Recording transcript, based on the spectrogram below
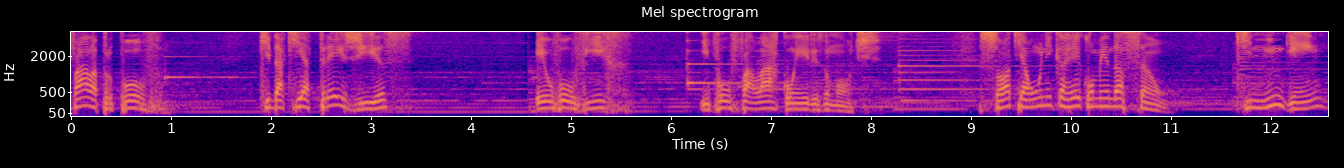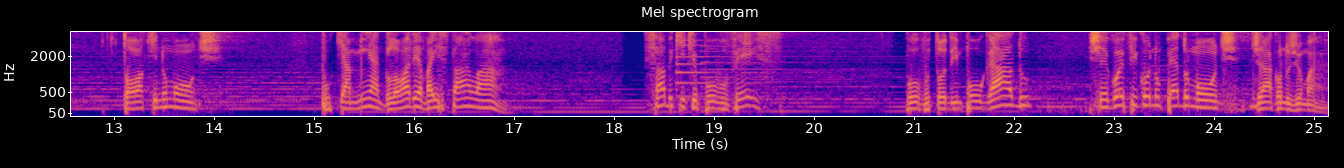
fala para o povo que daqui a três dias eu vou vir e vou falar com eles no monte. Só que a única recomendação que ninguém toque no monte, porque a minha glória vai estar lá. Sabe o que, que o povo fez? Povo todo empolgado, chegou e ficou no pé do monte, Diácono Gilmar.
